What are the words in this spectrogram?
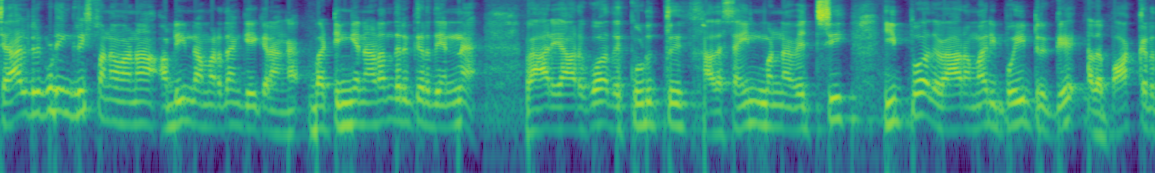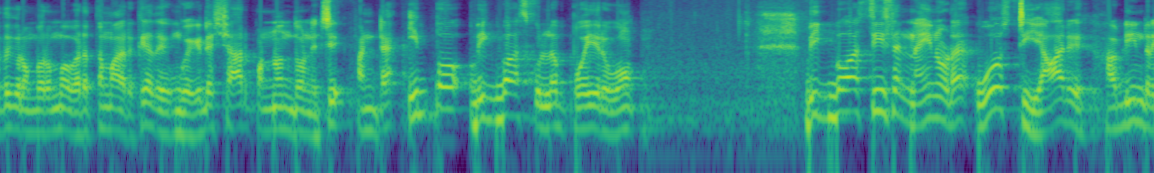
சேலரி கூட இன்க்ரீஸ் பண்ண வேணாம் அப்படின்ற மாதிரி தான் கேட்குறாங்க பட் இங்கே நடந்திருக்கிறது என்ன? வேற யாருக்கோ அதை கொடுத்து அதை சைன் பண்ண வச்சு இப்போ அது வேற மாதிரி போயிட்டு இருக்கு அதை பார்க்கறதுக்கு ரொம்ப ரொம்ப வருத்தமா இருக்கு. அது உங்ககிட்ட ஷேர் பண்ணணும்னு தோணுச்சு. பண்ணிட்டேன் இப்போ பிக் பாஸ்க்குள்ள போயிடுவோம் பிக் பாஸ் சீசன் நைனோட ஓஸ்ட் யாரு? அப்படின்ற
